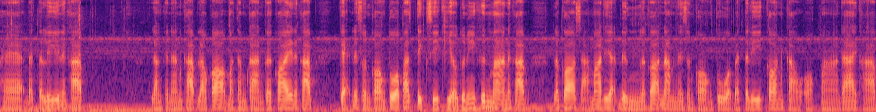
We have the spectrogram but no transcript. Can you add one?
แพรแบตเตอรี่นะครับ หลังจากนั้นครับเราก็มาทำการค่อยๆนะครับ แกะในส่วนของตัวพลาสติกสีเขียวตัวนี้ขึ้นมานะครับ แล้วก็สามารถที่จะดึงแล้วก็นำในส่วนของตัวแบตเตอรี่ก้อนเก่าออกมาได้ครับ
